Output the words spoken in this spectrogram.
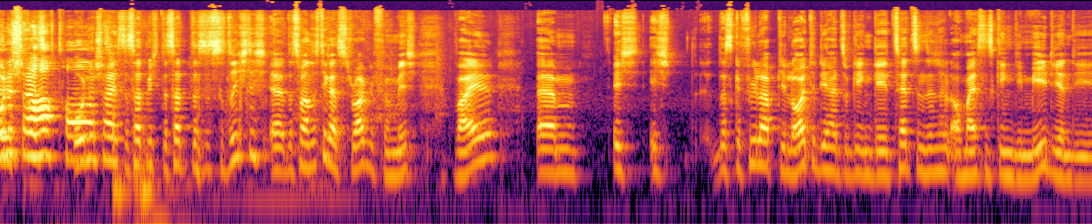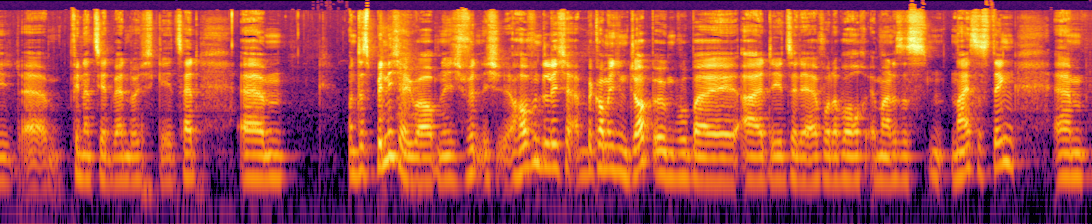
Ohne Scheiß, ohne Scheiß. Das hat mich, das hat, das ist richtig, äh, das war ein richtiger Struggle für mich, weil ähm, ich, ich das Gefühl habe, die Leute, die halt so gegen GZ sind, sind halt auch meistens gegen die Medien, die äh, finanziert werden durch GZ. Ähm, und das bin ich ja überhaupt nicht. Ich finde, ich, hoffentlich bekomme ich einen Job irgendwo bei ARD, ZDF oder wo auch immer. Das ist ein nices Ding. Ähm,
